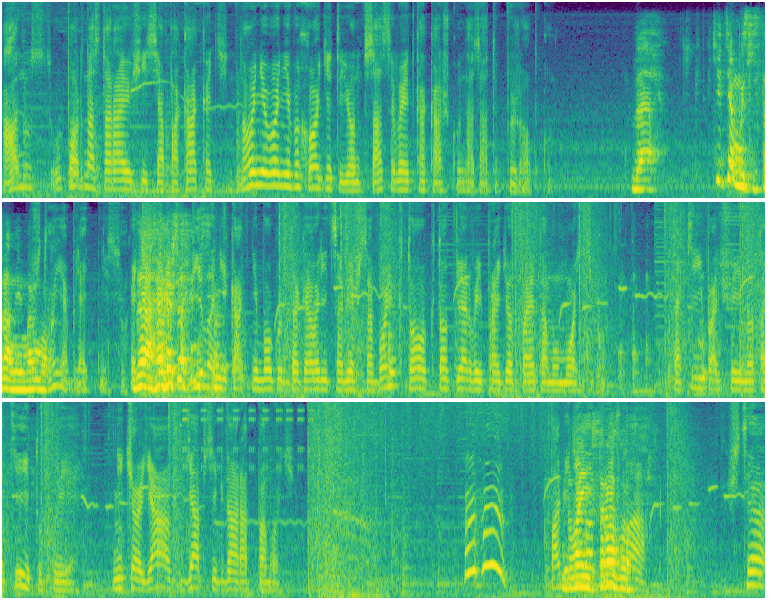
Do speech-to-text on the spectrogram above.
Анус, упорно старающийся покакать, но у него не выходит, и он всасывает какашку назад в жопку. Да. Какие у тебя мысли странные, Что Мармок? я, блядь, несу? Да, Эти что дебила никак не могут договориться между собой, кто, кто первый пройдет по этому мостику. Такие большие, но такие тупые. Ничего, я, я всегда рад помочь. Уху! Победила Двоих сразу. Что?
